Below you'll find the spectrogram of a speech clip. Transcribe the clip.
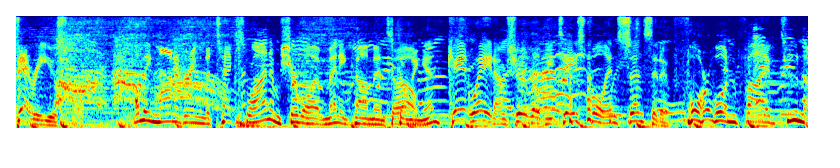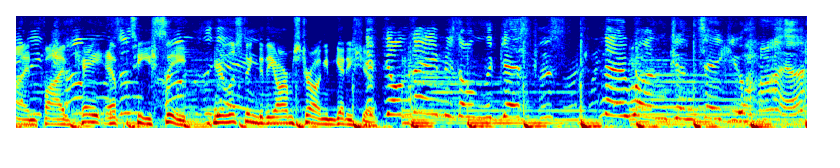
very useful. I'll be monitoring the text line. I'm sure we'll have many comments oh, coming in. Oh, Can't wait. I'm sure they'll be tasteful and sensitive. 415 295 KFTC. You're listening to the Armstrong and Getty Show. If your name is on the guest list, no one can take you higher.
